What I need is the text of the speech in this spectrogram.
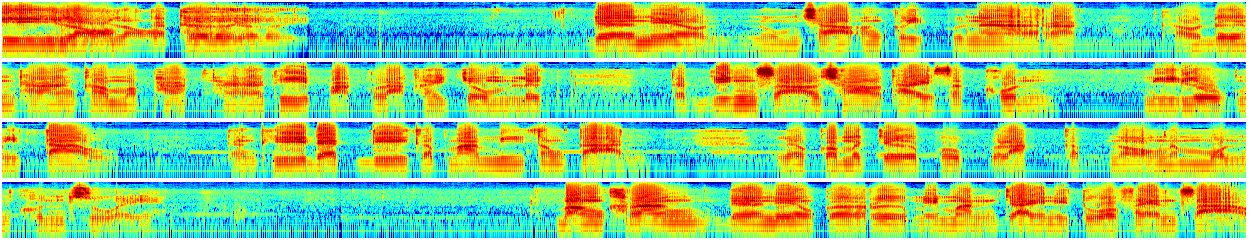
ผีหลอกกระเทย เดเนียลหนุ่มชาวอังกฤษผู้น่ารัก เขาเดินทางเข้ามาพักหาที่ปักหลักให้จมลึก กับหญิงสาวชาวไทยสักคน มีลูกมีเต้า ดังที่แดดดี้กับมามีต้องการ แล้วก็มาเจอพบรักกับน้องน้ำมนต์คนสวย บางครั้งเดเนียลก็เริ่มไม่มั่นใจในตัวแฟนสาว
